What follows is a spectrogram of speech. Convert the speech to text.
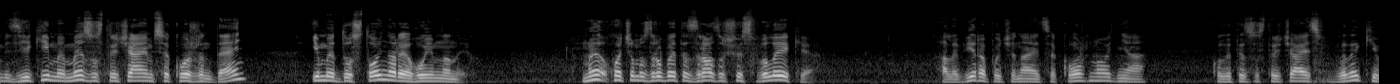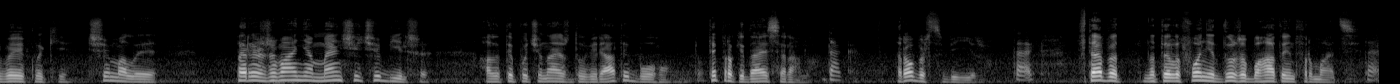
з якими ми зустрічаємося кожен день, і ми достойно реагуємо на них. Ми хочемо зробити зразу щось велике, але віра починається кожного дня, коли ти зустрічаєш великі виклики чи мали, переживання менші чи більше, але ти починаєш довіряти Богу. Ти прокидаєшся рано, Так, робиш собі їжу. так, В тебе на телефоні дуже багато інформації. так.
